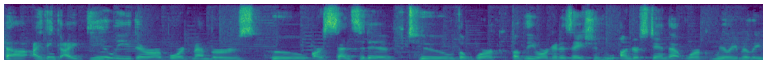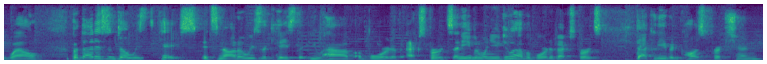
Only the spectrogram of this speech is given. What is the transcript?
Uh, I think ideally there are board members who are sensitive to the work of the organization, who understand that work really, really well. But that isn't always the case. It's not always the case that you have a board of experts. And even when you do have a board of experts, that can even cause friction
